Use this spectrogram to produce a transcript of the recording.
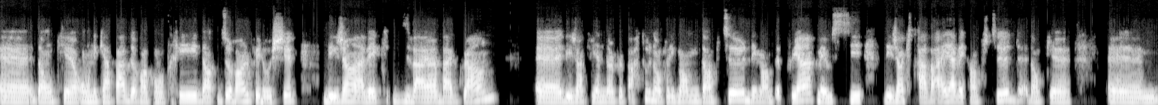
donc, on est capable de rencontrer durant le fellowship des gens avec divers backgrounds, euh, des gens qui viennent d'un peu partout, donc les membres d'Amplitude, les membres de Preamp, mais aussi des gens qui travaillent avec Amplitude. Donc, euh, euh,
